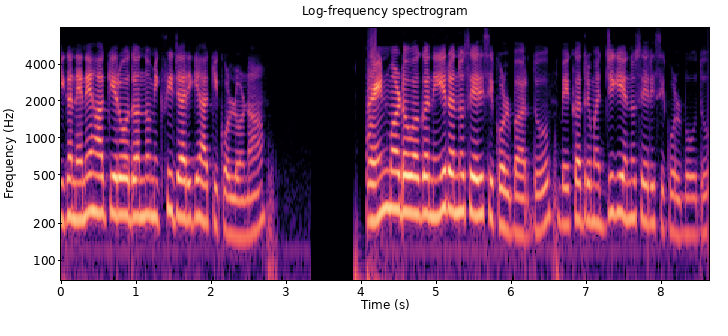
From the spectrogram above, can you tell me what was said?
ಈಗ ನೆನೆ ಹಾಕಿರೋದನ್ನು ಮಿಕ್ಸಿ ಜಾರಿಗೆ ಹಾಕಿಕೊಳ್ಳೋಣ. ಗ್ರೈಂಡ್ ಮಾಡುವಾಗ ನೀರನ್ನು ಸೇರಿಸಿಕೊಳ್ಬಾರ್ದು. ಬೇಕಾದರೆ ಮಜ್ಜಿಗೆಯನ್ನು ಸೇರಿಸಿಕೊಳ್ಬೋದು.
